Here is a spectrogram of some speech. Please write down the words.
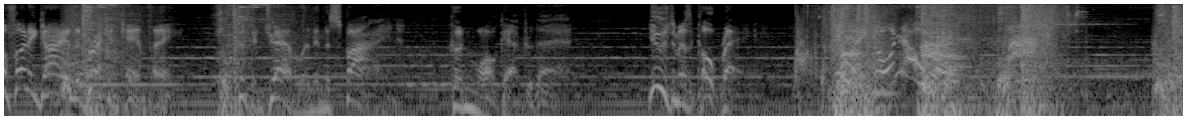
a funny guy in the Drekken campaign. Took a javelin in the spine. Couldn't walk after that. Used him as a coat rag. You ain't going nowhere! Ah!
